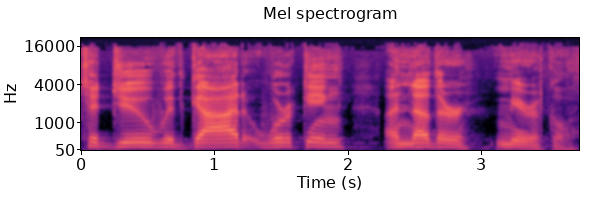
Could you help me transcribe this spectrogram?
to do with God working another miracle.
